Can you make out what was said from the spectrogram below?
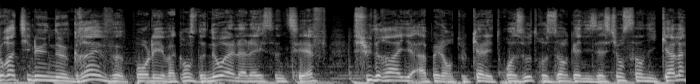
Y aura-t-il une grève pour les vacances de Noël à la SNCF Sudrail appelle en tout cas les trois autres organisations syndicales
